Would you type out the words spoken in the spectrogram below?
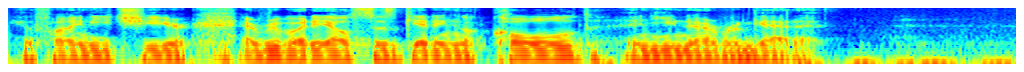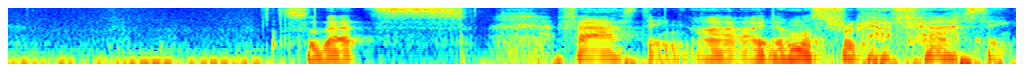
You'll find each year everybody else is getting a cold and you never get it. So that's fasting. I, I, almost forgot fasting.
